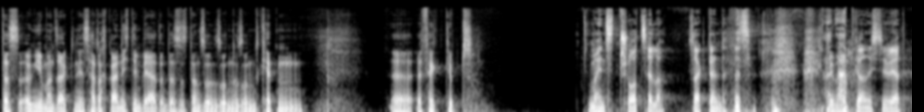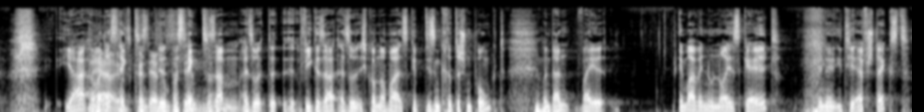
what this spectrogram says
dass irgendjemand sagt, nee, es hat doch gar nicht den Wert und dass es dann so, so, eine, so einen Ketteneffekt äh, gibt. Du meinst ein Shortseller, sagt dann das. Genau. Hat gar nicht den Wert. Ja, aber Naja, das hängt, könnte ja das, das hängt ne? zusammen. Also, da, wie gesagt, also ich komme nochmal, es gibt diesen kritischen Punkt. Mhm. Und dann, weil immer wenn du neues Geld in den ETF steckst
